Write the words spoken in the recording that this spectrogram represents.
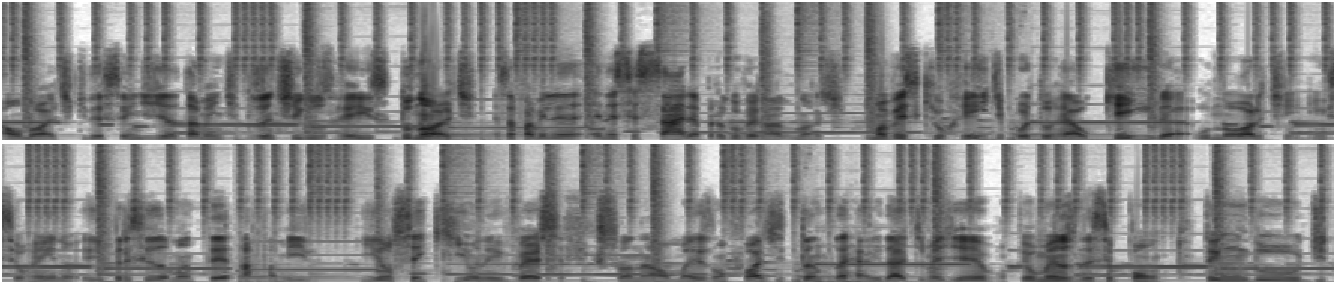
ao norte que descende diretamente dos antigos reis do norte. Essa família é necessária para governar o norte. Uma vez que o rei de Porto Real queira o norte em seu reino, ele precisa manter a família. E eu sei que o universo é ficcional, mas não foge tanto da realidade do medievo, pelo menos nesse ponto. Tendo dito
